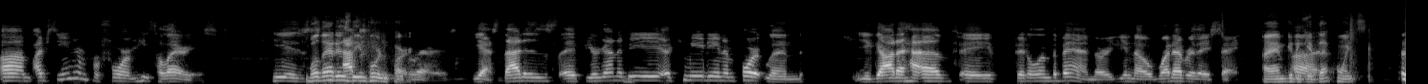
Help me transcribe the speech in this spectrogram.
Um, I've seen him perform. He's hilarious. He is Well, that is the important part. Hilarious. Yes, that is. If you're gonna be a comedian in Portland, you gotta have a fiddle in the band, or you know whatever they say. I am going to Uh, give that points.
